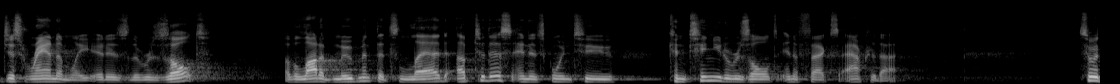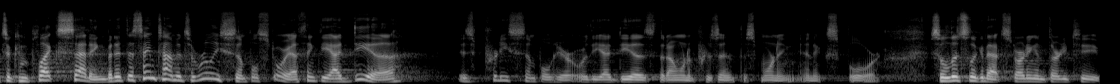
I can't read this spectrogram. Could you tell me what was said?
just randomly, it is the result of a lot of movement that's led up to this, and it's going to continue to result in effects after that. So it's a complex setting, but at the same time, it's a really simple story. I think the idea is pretty simple here, or the ideas that I want to present this morning and explore. So let's look at that, starting in 32.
